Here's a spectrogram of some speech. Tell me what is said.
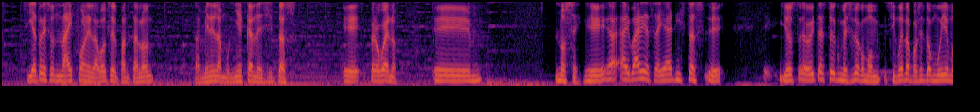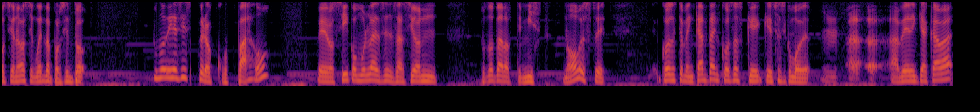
si ya traes un iPhone en la bolsa del pantalón, también en la muñeca necesitas. Eh, pero bueno, eh, no sé, eh, hay varias, hay aristas. yo ahorita estoy, me siento como 50% muy emocionado, 50%, pues no diría si es preocupado, pero sí como una sensación, pues no tan optimista, ¿no? Este, cosas que me encantan, cosas que, que es así como de, mm, a, ver en qué acaba.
